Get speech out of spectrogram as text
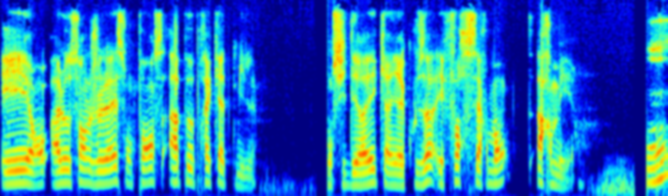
Et en- à Los Angeles, on pense à peu près 4 000. Considérez qu'un Yakuza est forcément armé. Hein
